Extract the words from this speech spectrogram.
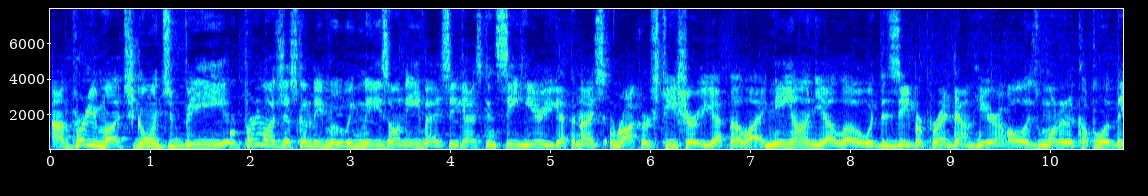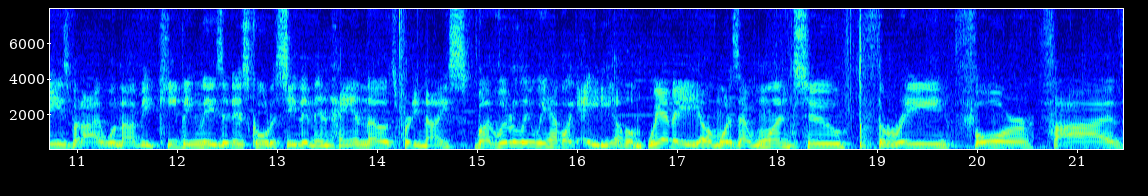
I'm pretty much going to be, we're pretty much just going to be moving these on eBay. So you guys can see here, you got the nice Rockers t-shirt, you got the like neon yellow with the zebra print down here. I've always wanted a couple of these, but I will not be keeping these. It is cool to see them in hand though. It's pretty nice. But literally, we have like 80 of them. We have 80 of them. What is that? One, two, three, four, five,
